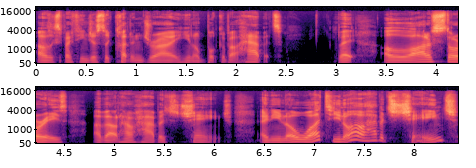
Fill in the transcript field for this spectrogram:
I was expecting just a cut and dry, you know, book about habits. But a lot of stories about how habits change. And you know what? You know how habits change?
